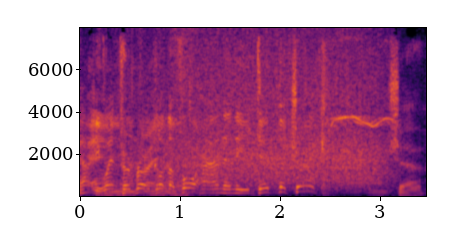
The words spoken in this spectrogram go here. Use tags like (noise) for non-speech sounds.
Yeah, he went for broke on the forehand and he did the trick. Show.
